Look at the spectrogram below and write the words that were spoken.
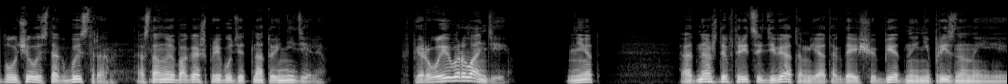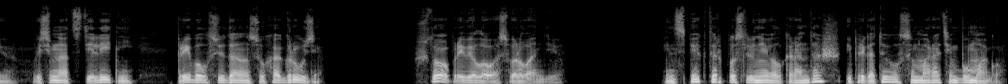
получилось так быстро. Основной багаж прибудет на той неделе. Впервые в Ирландии? Нет. Однажды в 39-м, я тогда еще бедный, непризнанный и 18-летний, прибыл сюда на сухогрузе. Что привело вас в Ирландию? Инспектор послюнявил карандаш и приготовился марать им бумагу.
